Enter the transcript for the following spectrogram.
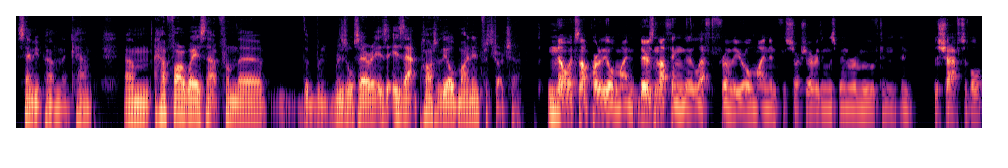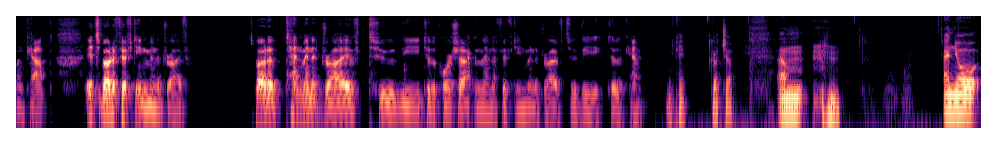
semi-permanent camp. Um. How far away is that from the the resource area? Is is that part of the old mine infrastructure? No, it's not part of the old mine. There's nothing left from the old mine infrastructure. Everything's been removed and, and the shafts have all been capped. It's about a 15 minute drive. It's about a 10 minute drive to the to the core shack and then a 15 minute drive to the to the camp. Okay, gotcha. Um, and your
